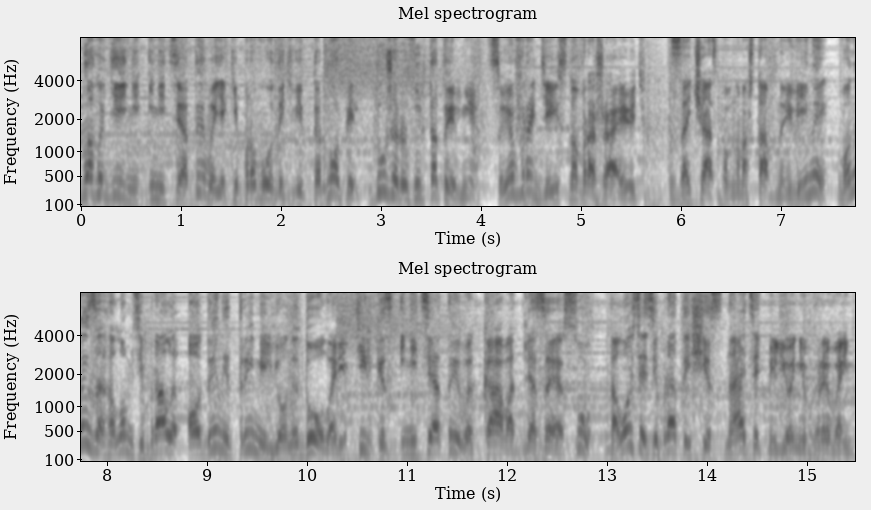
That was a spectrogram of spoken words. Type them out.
Благодійні ініціативи, які проводить ВІП Тернопіль, дуже результативні. Цифри дійсно вражають. За час повномасштабної війни вони загалом зібрали 1,3 мільйони доларів. Тільки з ініціативи Кава для ЗСУ вдалося зібрати 16 мільйонів гривень.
